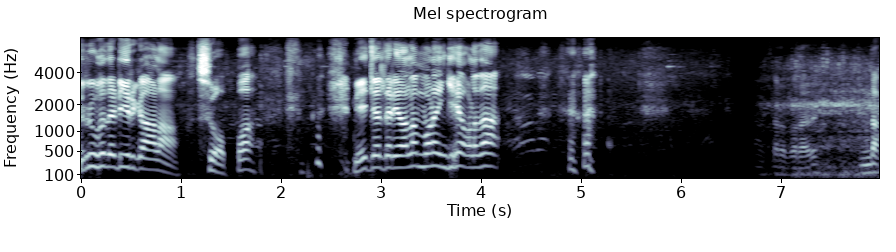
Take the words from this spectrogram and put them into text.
இருபது அடி இருக்கா ஆளாம் ஸோ அப்பா. நீச்சல் தெரியாதெல்லாம் போனால் இங்கேயே அவ்வளோதான் தர போகிறாரு இந்தா.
